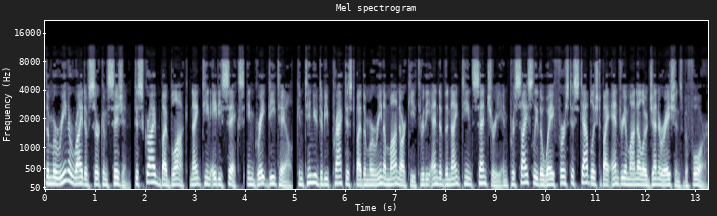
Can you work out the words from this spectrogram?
The Merina rite of circumcision, described by Bloch 1986 in great detail, continued to be practiced by the Merina monarchy through the end of the 19th century in precisely the way first established by Andriamanelo generations before.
